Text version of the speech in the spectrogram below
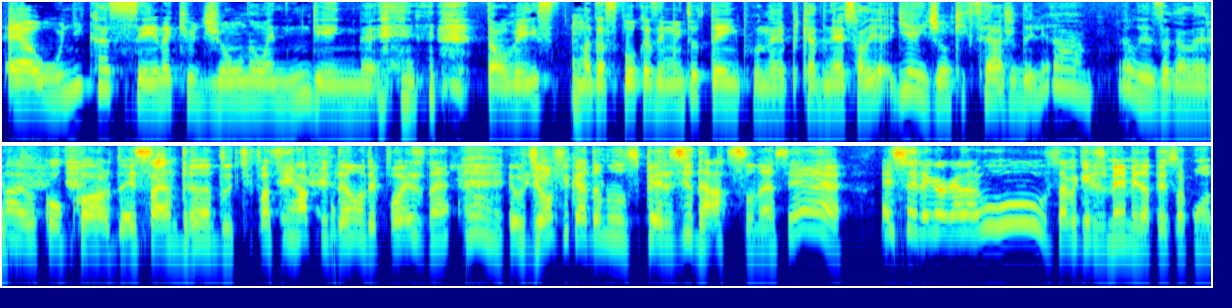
é a única cena que o John não é ninguém, né? Talvez uma das poucas em muito tempo, né? Porque a Daenerys fala, e aí, John, o que, que você acha dele? Ah, beleza, galera. Ah, eu concordo. Aí sai andando, tipo assim, rapidão depois, né? O John fica dando uns perdidaços, né? Assim, é é isso aí, legal, galera. Uh, sabe aqueles memes da pessoa com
